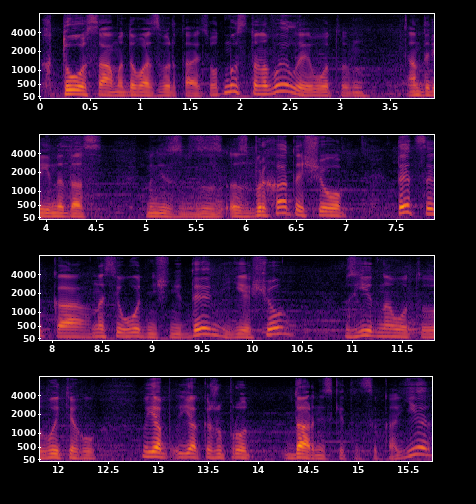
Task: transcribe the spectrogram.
хто саме до вас звертається. От ми встановили, от Андрій не дасть мені збрехати, що ТЦК на сьогоднішній день є що згідно от витягу. Ну я, я кажу про Дарницький ТЦК, є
